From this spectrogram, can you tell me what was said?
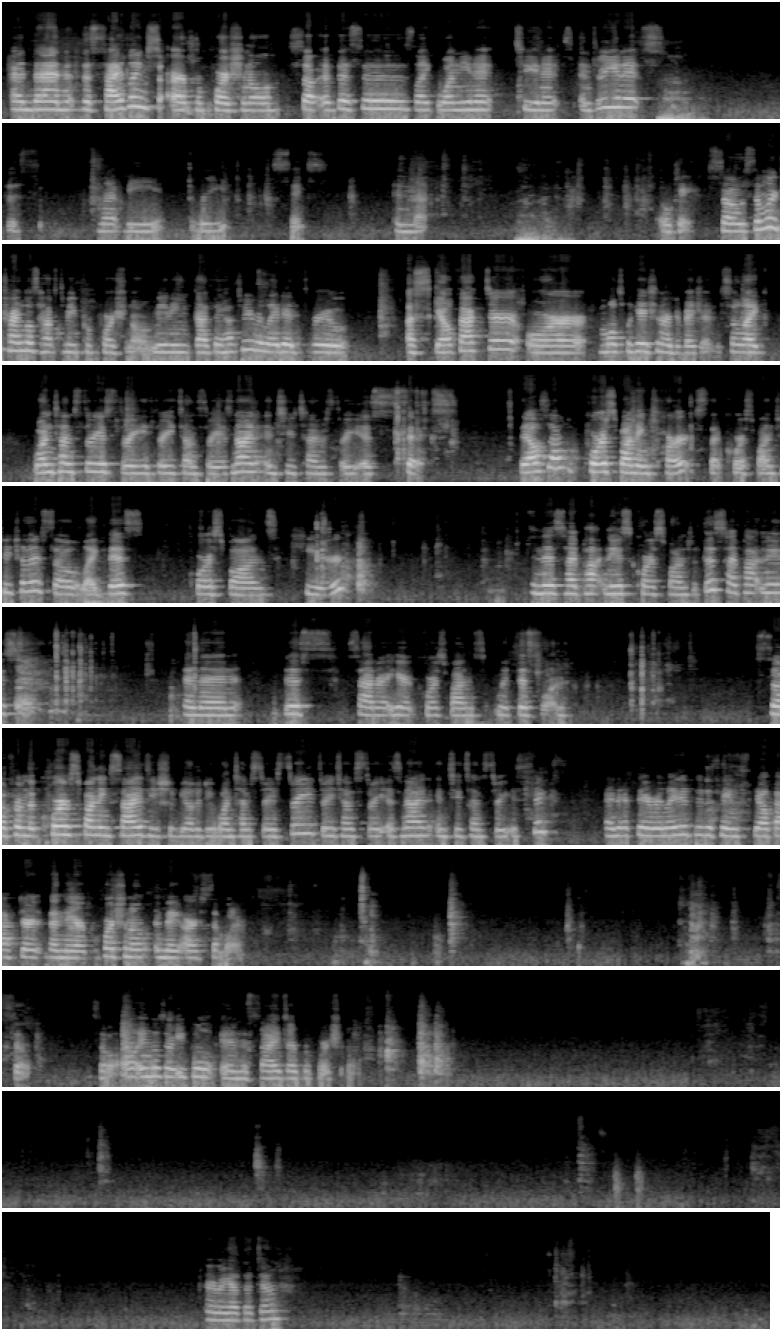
And then the side lengths are proportional. So if this is like one unit, two units, and three units, this might be three, six, and that. Okay, so similar triangles have to be proportional, meaning that they have to be related through a scale factor or multiplication or division. So like 1 times 3 is 3, 3 times 3 is 9, and 2 times 3 is 6. They also have corresponding parts that correspond to each other. So like this corresponds here. And this hypotenuse corresponds with this hypotenuse. And then this side right here it corresponds with this one. So from the corresponding sides, you should be able to do 1 times 3 is 3, 3 times 3 is 9, and 2 times 3 is 6. And if they're related through the same scale factor, then they are proportional and they are similar. So, so all angles are equal and the sides are proportional. Everybody got that down?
